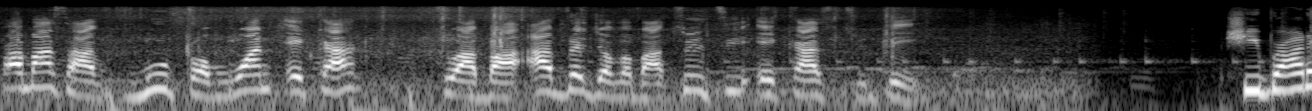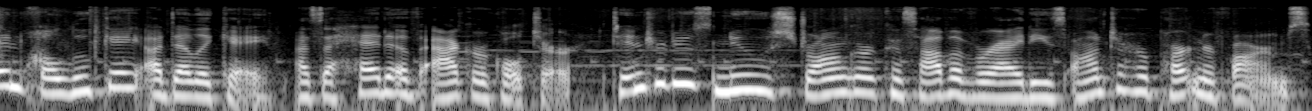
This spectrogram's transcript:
Farmers have moved from one acre to about average of about 20 acres today. She brought in Foluke Adelike as a head of agriculture to introduce new, stronger cassava varieties onto her partner farms.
